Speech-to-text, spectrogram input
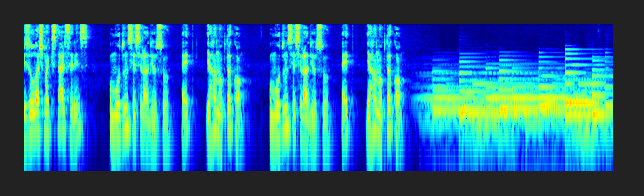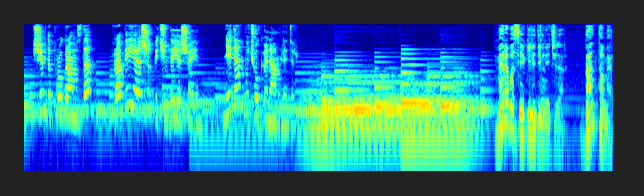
Bize ulaşmak isterseniz Umutun Sesi Radyosu et yaha.com Umutun Sesi Radyosu et yaha.com Şimdi programımızda Rabbe yaraşır biçimde yaşayın. Neden bu çok önemlidir? Merhaba sevgili dinleyiciler. Ben Tamer.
